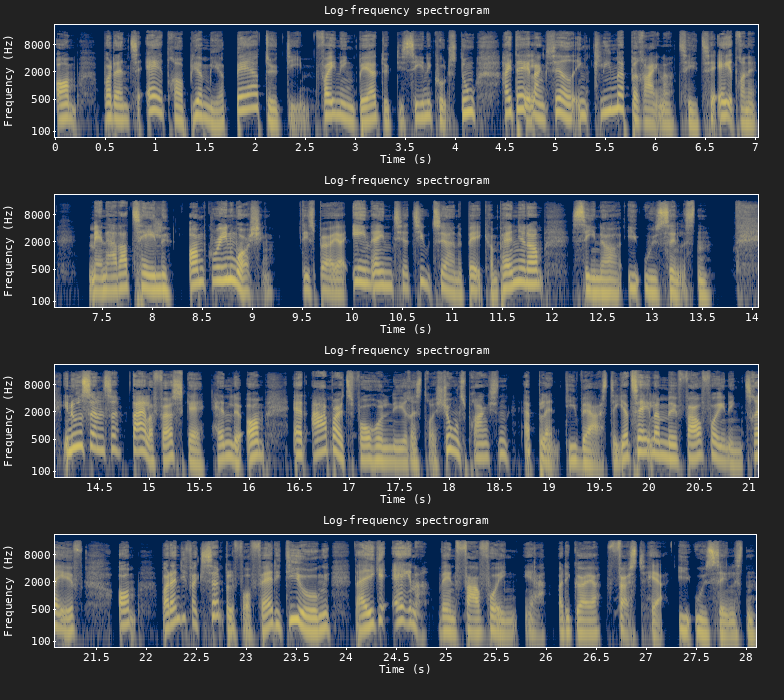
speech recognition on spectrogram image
om, hvordan teatre bliver mere bæredygtige. Foreningen Bæredygtig Scenekunst nu har i dag lanceret en klimaberegner til teatrene. Men er der tale om greenwashing? Det spørger jeg en af initiativtagerne bag kampagnen om senere i udsendelsen. En udsendelse, der allerførst skal handle om, at arbejdsforholdene i restaurationsbranchen er blandt de værste. Jeg taler med fagforeningen 3F om, hvordan de for eksempel får fat i de unge, der ikke aner, hvad en fagforening er. Og det gør jeg først her i udsendelsen.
